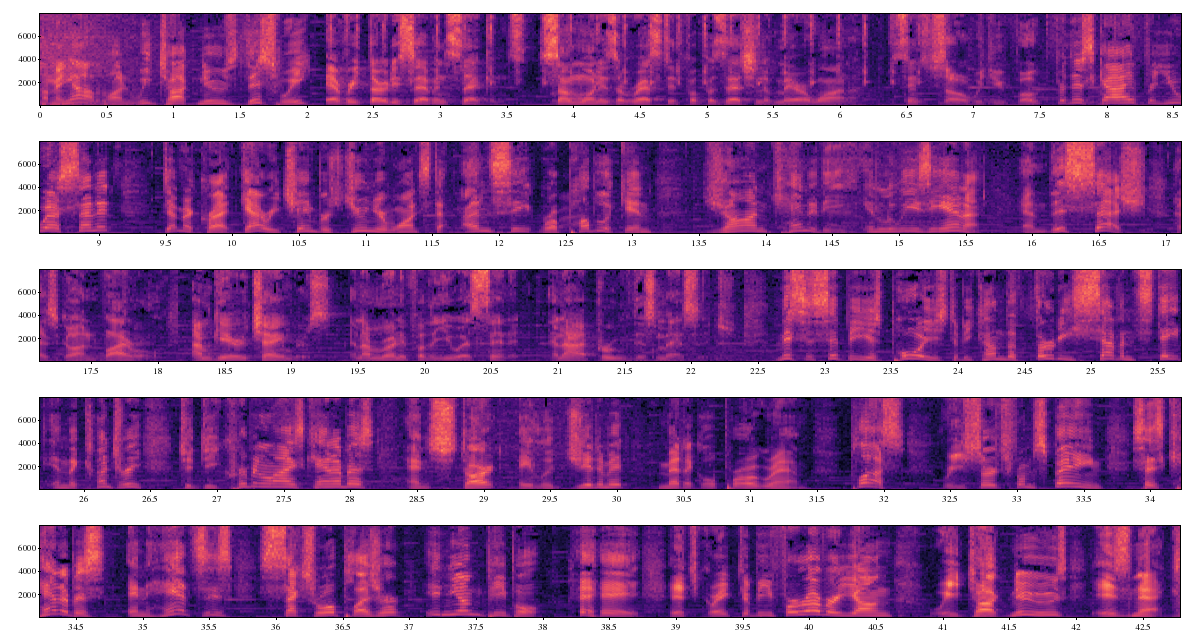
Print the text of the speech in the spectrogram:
Coming up on Weed Talk News this week. Every 37 seconds, someone is arrested for possession of marijuana. Since so, would you vote for this guy for U.S. Senate? Democrat Gary Chambers Jr. wants to unseat Republican John Kennedy in Louisiana, and this sesh has gone viral. I'm Gary Chambers, and I'm running for the U.S. Senate, and I approve this message. Mississippi is poised to become the 37th state in the country to decriminalize cannabis and start a legitimate medical program. Plus, research from Spain says cannabis enhances sexual pleasure in young people. Hey, it's great to be forever young. We Talk News is next.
